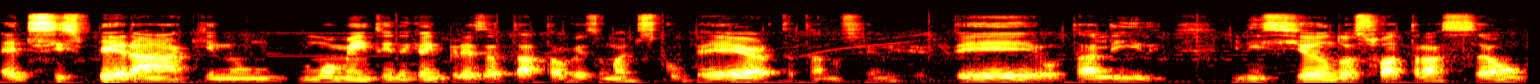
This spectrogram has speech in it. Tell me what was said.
é de se esperar que num, num momento ainda que a empresa está talvez uma descoberta, está no CNPP, ou está ali iniciando a sua atração,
